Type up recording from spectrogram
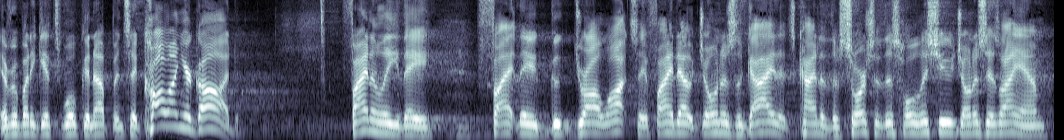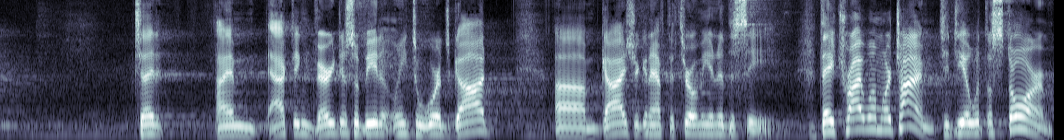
Everybody gets woken up and said, Call on your God. Finally, they they draw lots. They find out Jonah's the guy that's kind of the source of this whole issue. Jonah says, I am. Said, I am acting very disobediently towards God. Um, guys, you're going to have to throw me into the sea. They try one more time to deal with the storm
